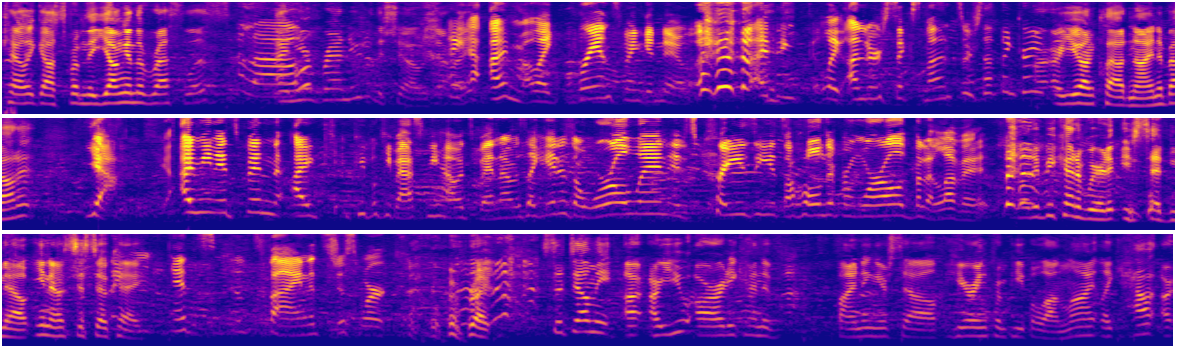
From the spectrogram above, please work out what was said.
Kelli Goss from The Young and the Restless. Hello. And you're brand new to the show, is that right? I, I'm like brand spanking new. I think like under six months or something crazy. Are you on cloud nine about it? Yeah. I mean, it's been. I people keep asking me how it's been. I was like, it is a whirlwind. It's crazy. It's a whole different world, but I love it. Well, it'd be kind of weird if you said no. You know, it's just okay. It's it's fine. It's just work. right. So tell me, are, are you already kind of finding yourself hearing from people online? Like, how are,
